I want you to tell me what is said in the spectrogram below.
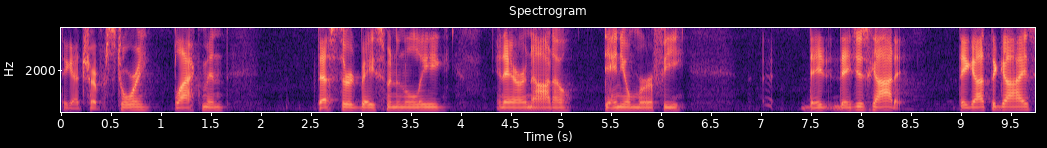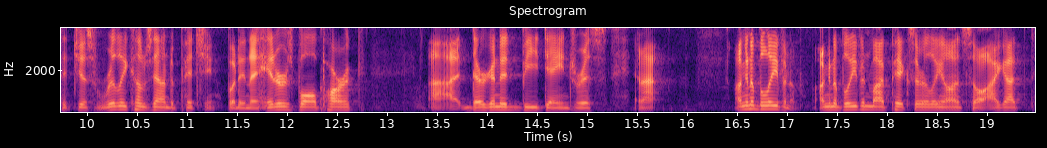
They got Trevor Story, Blackmon, best third baseman in the league, and Arenado, Daniel Murphy. They they just got it. They got the guys. It just really comes down to pitching. But in a hitter's ballpark, uh, they're going to be dangerous, and I I'm going to believe in them. I'm going to believe in my picks early on. So I got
